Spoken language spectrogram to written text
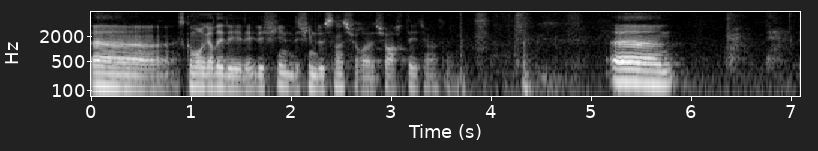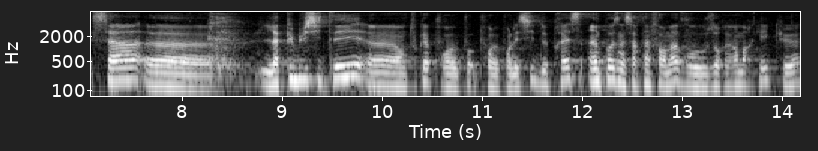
Euh, c'est comme regarder des, films, des films de seins sur, euh, sur Arte. Tu vois, euh, ça, euh, la publicité, en tout cas pour, pour, pour, les sites de presse, impose un certain format. Vous, aurez remarqué que,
